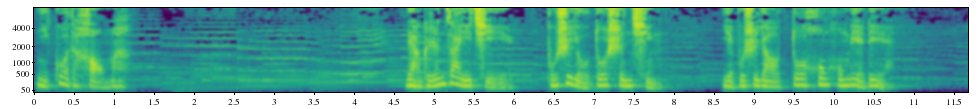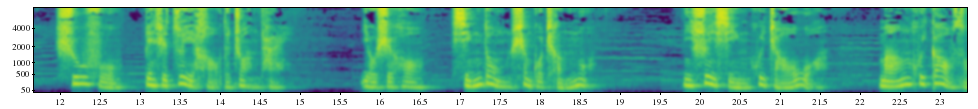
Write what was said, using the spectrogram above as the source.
你过得好吗？两个人在一起，不是有多深情，也不是要多轰轰烈烈，舒服便是最好的状态。有时候行动胜过承诺，你睡醒会找我。忙会告诉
